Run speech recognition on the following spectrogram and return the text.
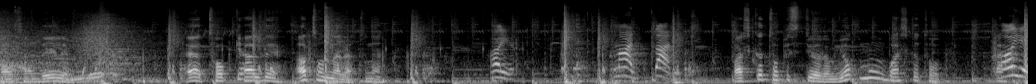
tavşan değilim. Evet top geldi. At onlara Tuna. Hayır. Nereden? Başka top istiyorum. Yok mu başka top? Heh, Hayır.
